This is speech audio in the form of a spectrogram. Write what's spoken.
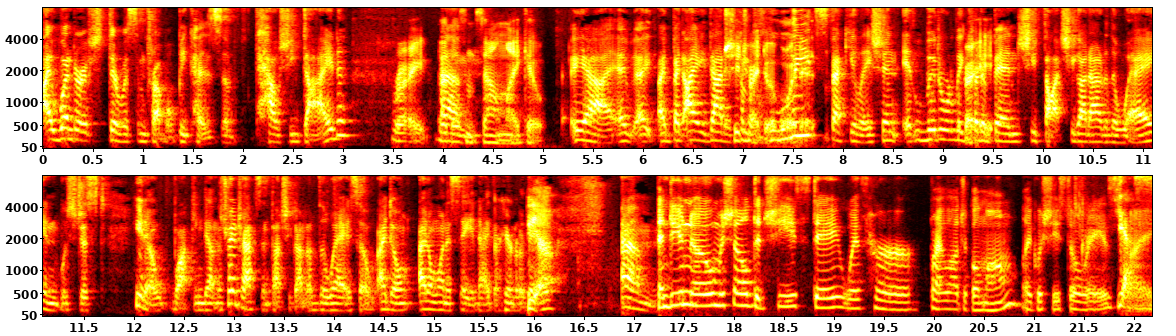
I wonder if there was some trouble because of how she died. Right. That Um, doesn't sound like it. Yeah, I, I, I, but I that is She tried to complete avoid it. speculation. It literally could have been she thought she got out of the way and was just you know walking down the train tracks and thought she got out of the way. So I don't I don't want to say neither here nor there. Yeah. Um, And do you know, Michelle, did she stay with her biological mom? Like, was she still raised yes, by?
